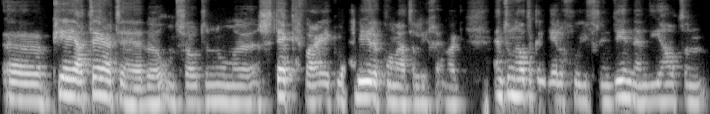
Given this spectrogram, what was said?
uh, pied-à-terre te hebben, om het zo te noemen. Een stek waar ik mijn kleren kon laten liggen. En toen had ik een hele goede vriendin en die had een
